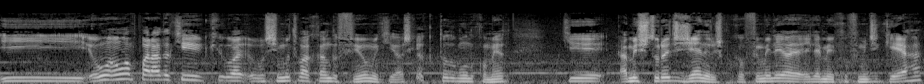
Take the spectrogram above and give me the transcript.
E é uma parada que, que eu achei muito bacana do filme, que acho que é que todo mundo comenta, que a mistura de gêneros, porque o filme ele é, ele é meio que um filme de guerra,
